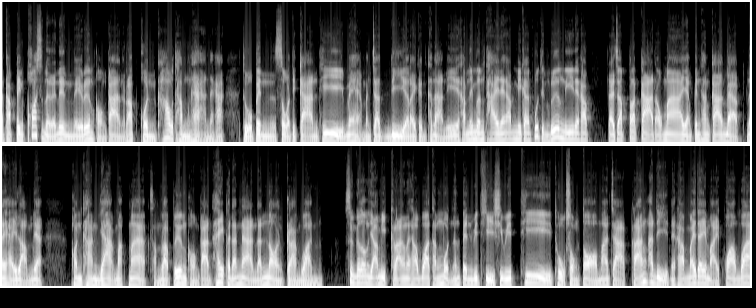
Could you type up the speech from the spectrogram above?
นะครับเป็นข้อเสนอหนึ่งในเรื่องของการรับคนเข้าทำงานนะครับถือว่าเป็นสวัสดิการที่แม่มันจะดีอะไรกันขนาดนี้นครับในเมืองไทยนะครับมีการพูดถึงเรื่องนี้นะครับแต่จะประกาศออกมาอย่างเป็นทางการแบบในไหหลำเนี่ยค่อนข้างยากมาก ๆสำหรับเรื่องของการให้พนักงานนั้นนอนกลางวัน ซึ่งก็ต้องย้ำอีกครั้งนะครับ ว่าทั้งหมดนั้นเป็นวิถีชีวิตที่ถูกส่งต่อมาจากครั้งอดีตนะครับไม่ได้หมายความว่า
